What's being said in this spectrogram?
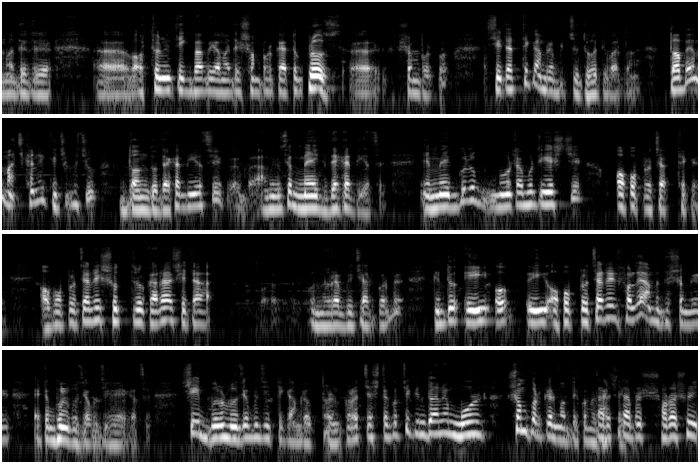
আমাদের অর্থনৈতিকভাবে আমাদের সম্পর্ক এত ক্লোজ সম্পর্ক, সেটার থেকে আমরা বিচ্যুত হতে পারব না। তবে মাঝখানে কিছু কিছু দ্বন্দ্ব দেখা দিয়েছে, আমি হচ্ছে মেঘ দেখা দিয়েছে। এই মেঘগুলো মোটামুটি এসছে অপপ্রচার থেকে। অপপ্রচারের সূত্র কারা, সেটা অন্যরা বিচার করবে। কিন্তু এই এই অপপ্রচারের ফলে আমাদের সঙ্গে একটা ভুল বোঝাবুঝি হয়ে গেছে। সেই ভুল বোঝাবুঝির থেকে আমরা উত্তরণ করার চেষ্টা করছি কিন্তু আমার মূল সম্পর্কের মধ্যে কোনো তার সাথে আপনার সরাসরি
